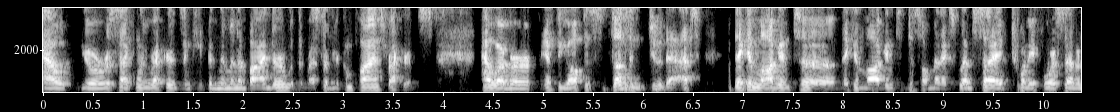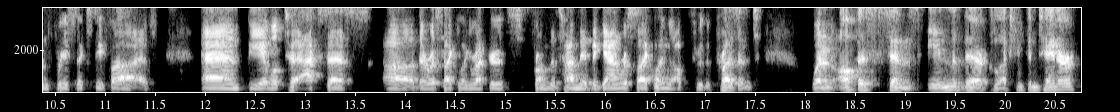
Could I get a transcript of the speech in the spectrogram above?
out your recycling records and keeping them in a binder with the rest of your compliance records. However, if the office doesn't do that, they can log into they can log into the Solmetex website 24/7 365 and be able to access uh, their recycling records from the time they began recycling up through the present when an office sends in their collection container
